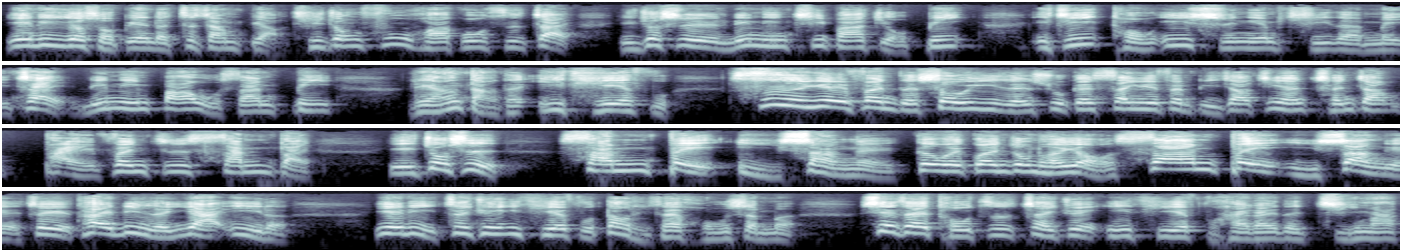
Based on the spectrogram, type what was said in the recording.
艳丽右手边的这张表，其中富华公司债，也就是零零七八九 B，以及统一十年期的美债零零八五三 B 两档的 ETF，四月份的受益人数跟三月份比较，竟然成长百分之三百，也就是三倍以上哎！各位观众朋友，三倍以上哎，这也太令人讶异了。业力债券 ETF 到底在红什么？现在投资债券 ETF 还来得及吗？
